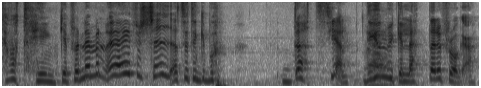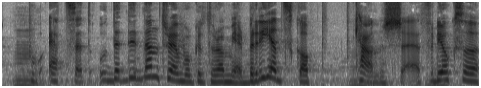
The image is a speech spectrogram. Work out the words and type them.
Jag vad tänker på? Nej men i och för sig, alltså jag tänker på dödshjälp. Det är ja. en mycket lättare fråga mm. på ett sätt. Och det, det, den tror jag vår kultur har mer beredskap Kanske, för det är också...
